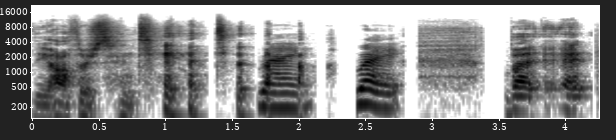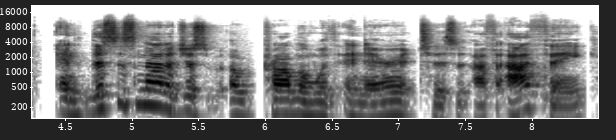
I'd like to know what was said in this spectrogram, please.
the author's intent. right right But and, and this is not a, just a problem with inerrantism. I, th- I think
